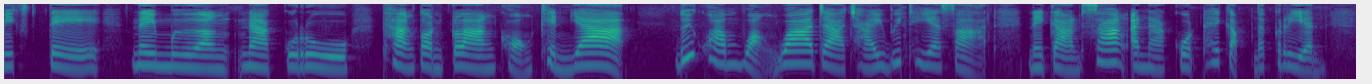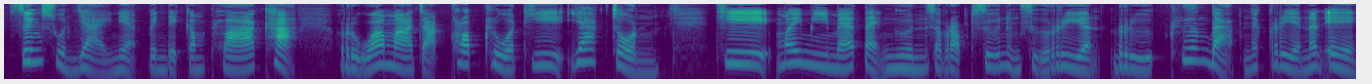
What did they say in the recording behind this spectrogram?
มิกสเตในเมืองนากูรู ทางตอนกลางของเคนยา ด้วยความหวังว่าจะใช้วิทยาศาสตร์ ในการสร้างอนาคตให้กับนักเรียน ซึ่งส่วนใหญ่เนี่ยเป็นเด็กกำพร้าค่ะ หรือว่ามาจากครอบครัวที่ยากจน ที่ไม่มีแม้แต่เงินสำหรับซื้อหนังสือเรียน หรือเครื่องแบบนักเรียนนั่นเอง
